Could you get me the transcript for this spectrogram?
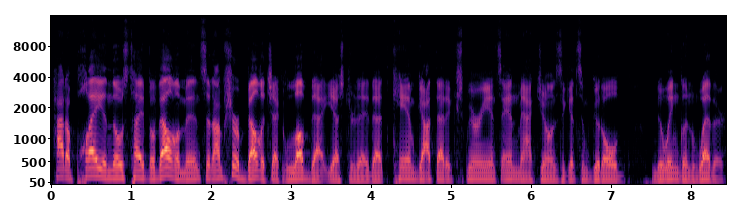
how to play in those type of elements, and I'm sure Belichick loved that yesterday. That Cam got that experience and Mac Jones to get some good old New England weather.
